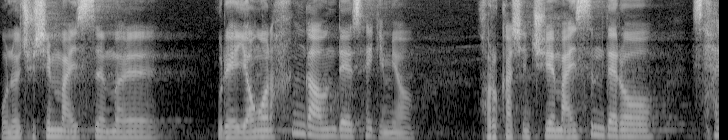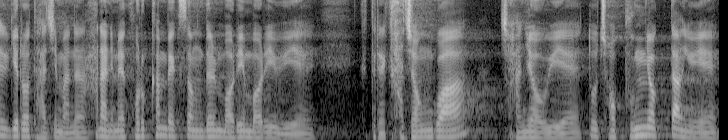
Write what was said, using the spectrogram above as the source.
오늘 주신 말씀을 우리의 영혼 한가운데 새기며 거룩하신 주의 말씀대로 살기로 다짐하는 하나님의 거룩한 백성들 머리 머리 위에 그들의 가정과 자녀 위에 또 저 북녘 땅 위에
